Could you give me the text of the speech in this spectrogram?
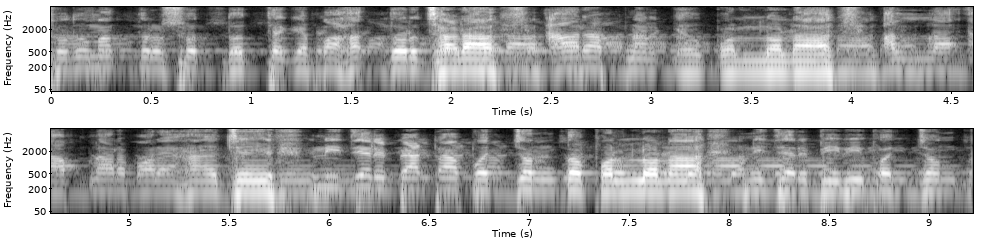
শুধুমাত্র সত্তর থেকে বাহাত্তর ছাড়া আর আপনার কেউ পড়ল না। আল্লাহ আপনার বলে যে নিজের বেটা পর্যন্ত পড়ল না, নিজের বিবি পর্যন্ত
